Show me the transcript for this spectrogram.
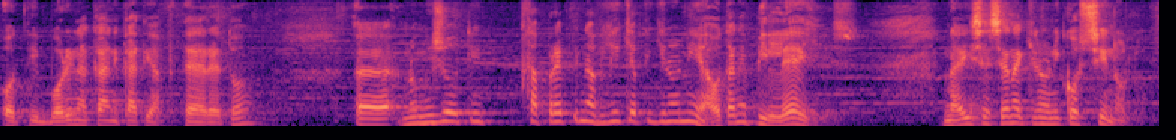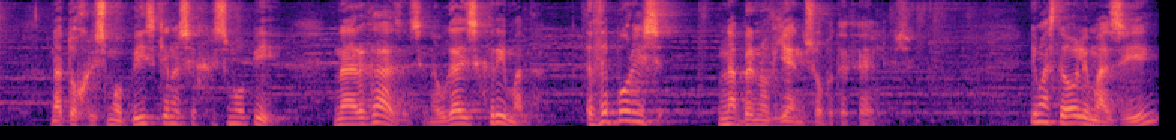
ότι μπορεί να κάνει κάτι αυθαίρετο, ε, νομίζω ότι θα πρέπει να βγει και από την κοινωνία. Όταν επιλέγεις να είσαι σε ένα κοινωνικό σύνολο, να το χρησιμοποιείς και να σε χρησιμοποιεί, να εργάζεσαι, να βγάζεις χρήματα, δεν μπορείς να μπαινοβγαίνεις όποτε θέλεις. Είμαστε όλοι μαζί,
